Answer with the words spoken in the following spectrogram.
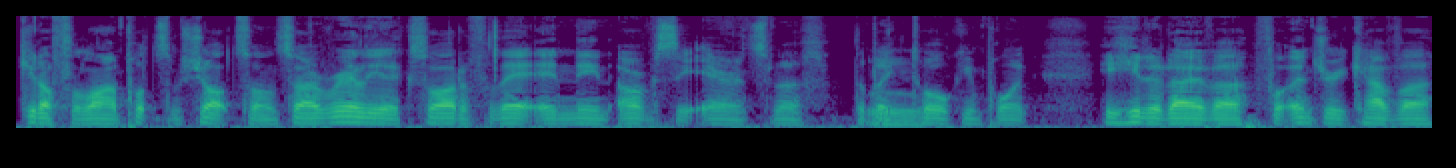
get off the line, put some shots on. So I'm really excited for that. And then obviously Aaron Smith, the big mm. talking point. He hit it over for injury cover.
